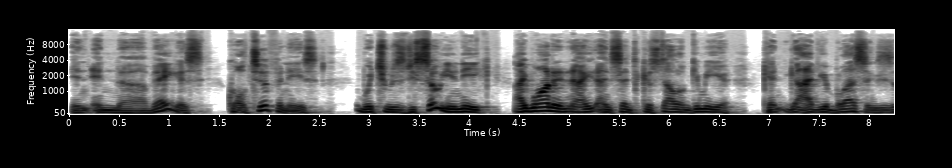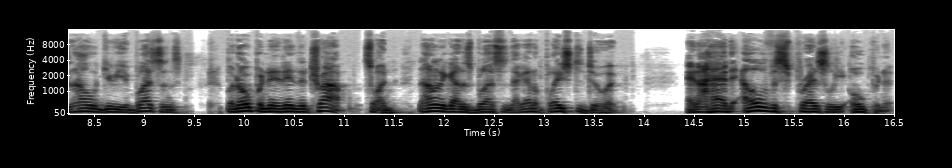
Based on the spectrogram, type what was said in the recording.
in in uh, Vegas called Tiffany's, which was just so unique. I wanted, and I, I said to Costello, "Give me your, can I have your blessings?" He said, "I'll give you your blessings, but open it in the trop." So I not only got his blessings, I got a place to do it, and I had Elvis Presley open it.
